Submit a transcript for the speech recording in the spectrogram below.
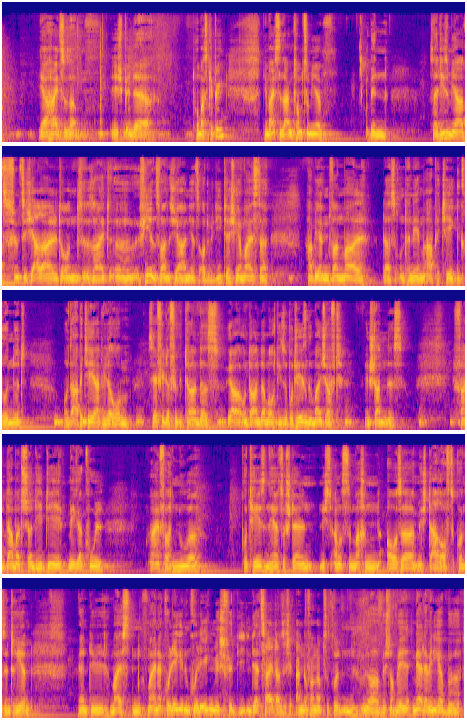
Ja, hi zusammen. Ich bin der Thomas Kipping. Die meisten sagen Tom zu mir. Bin seit diesem Jahr 50 Jahre alt und seit äh, 24 Jahren jetzt Orthopädie-Technikermeister. Habe irgendwann mal das Unternehmen APT gegründet. Und APT hat wiederum sehr viel dafür getan, dass ja unter anderem auch diese Prothesengemeinschaft entstanden ist. Ich fand damals schon die Idee mega cool, einfach nur Prothesen herzustellen, nichts anderes zu machen, außer mich darauf zu konzentrieren. Während die meisten meiner Kolleginnen und Kollegen mich für die in der Zeit, als ich angefangen habe zu gründen, ja, mich noch mehr, mehr oder weniger be,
